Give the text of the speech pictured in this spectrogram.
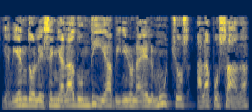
Y habiéndole señalado un día, vinieron a él muchos a la posada,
